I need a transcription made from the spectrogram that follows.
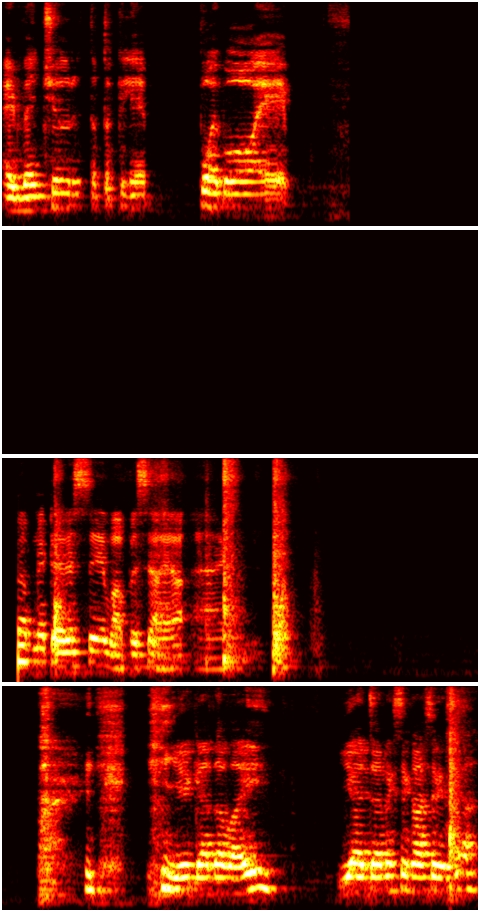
एडवेंचर तब तक के लिए बॉय बॉय मैं अपने टेरेस से वापस से आया एंड ये क्या था भाई? ये अचानक से कहाँ से गया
